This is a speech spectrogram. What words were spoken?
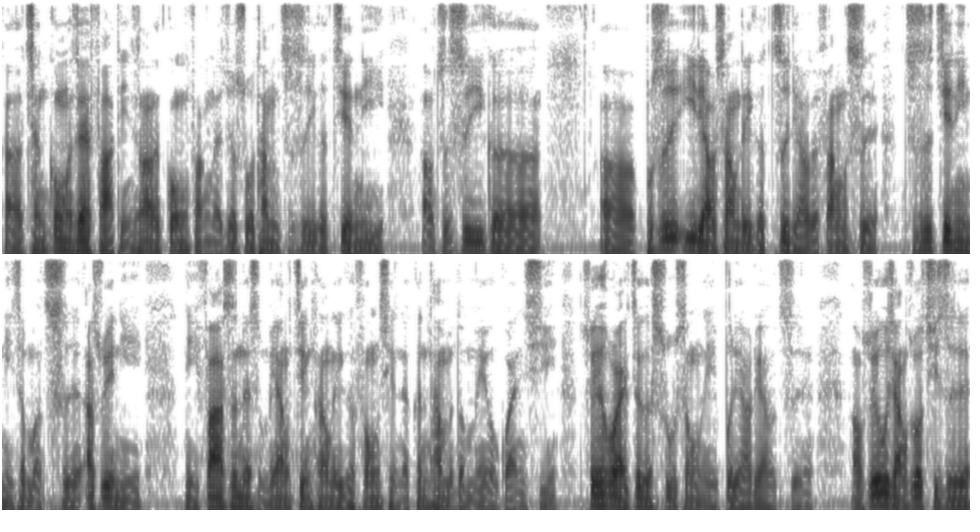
呃成功的在法庭上的攻防呢，就说他们只是一个建议，哦，只是一个。呃，不是医疗上的一个治疗的方式，只是建议你这么吃啊，所以你你发生了什么样健康的一个风险呢？跟他们都没有关系，所以后来这个诉讼也不了了之。好，所以我想说，其实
